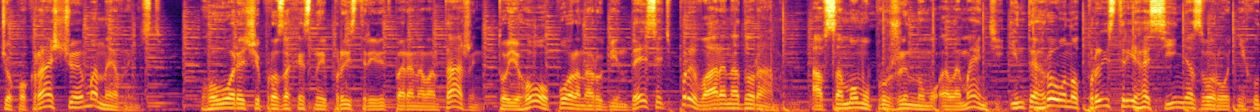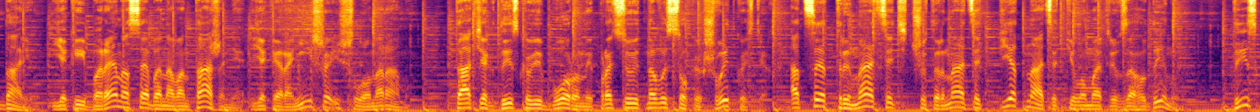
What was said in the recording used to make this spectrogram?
що покращує маневреність. Говорячи про захисний пристрій від перенавантажень, то його опора на Рубін 10 приварена до рами. А в самому пружинному елементі інтегровано пристрій гасіння зворотніх ударів, який бере на себе навантаження, яке раніше йшло на раму. Так як дискові борони працюють на високих швидкостях, а це 13, 14, 15 км за годину, диск,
